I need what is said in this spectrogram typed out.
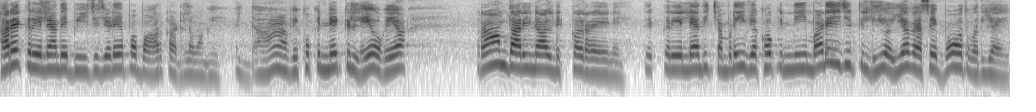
ਸਾਰੇ ਕਰੇਲਿਆਂ ਦੇ ਬੀਜ ਜਿਹੜੇ ਆਪਾਂ ਬਾਹਰ ਕੱਢ ਲਵਾਂਗੇ। ਇਦਾਂ ਵੇਖੋ ਕਿੰਨੇ ਢਿੱਲੇ ਹੋ ਗਏ ਆ। ਆਰਾਮਦਾਰੀ ਨਾਲ ਨਿਕਲ ਰਹੇ ਨੇ। ਤੇ ਕਰੇਲਿਆਂ ਦੀ ਚਮੜੀ ਵੇਖੋ ਕਿੰਨੀ ਮਾੜੀ ਜਿਹੀ ਢਿੱਲੀ ਹੋਈ ਆ, ਵੈਸੇ ਬਹੁਤ ਵਧੀਆ ਏ।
